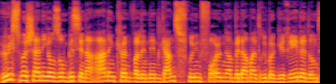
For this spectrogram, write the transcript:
höchstwahrscheinlich auch so ein bisschen erahnen könnt, weil in den ganz frühen Folgen haben wir da mal drüber geredet und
